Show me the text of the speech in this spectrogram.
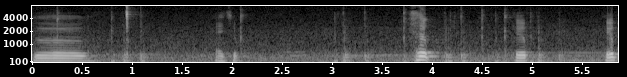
เออไอจุบฮึบฮึบฮึบ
